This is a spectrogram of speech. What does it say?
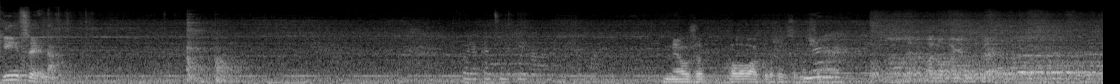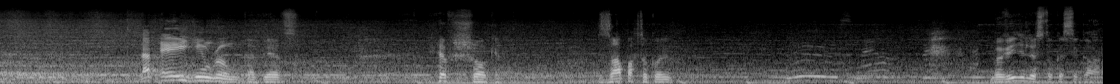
Quincena. У меня уже голова кружится начинает. That aging room. Капец. Я в шоке. Запах такой. Вы видели столько сигар?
